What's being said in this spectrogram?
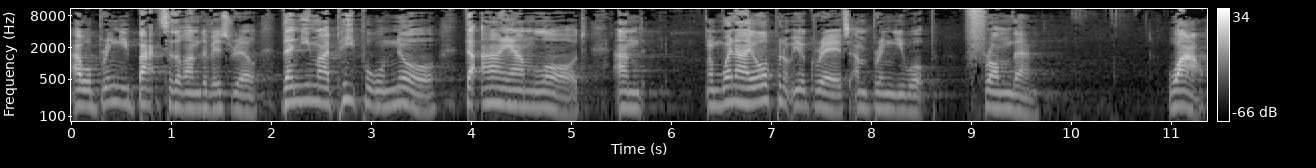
I will bring you back to the land of Israel. Then you, my people, will know that I am Lord. And, and when I open up your graves and bring you up from them. Wow.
